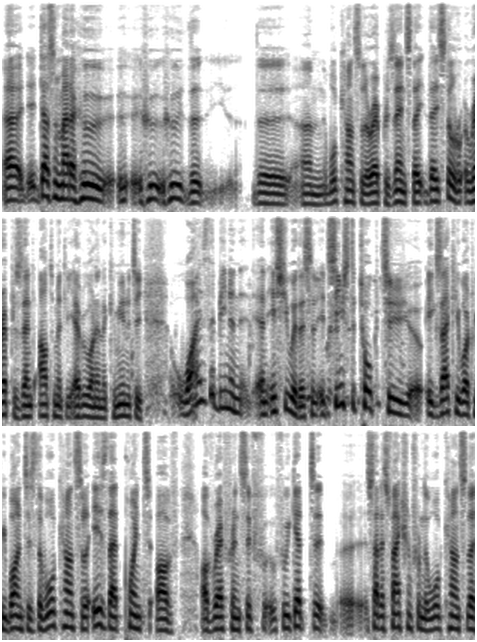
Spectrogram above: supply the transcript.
Uh, it doesn't matter who, who, who the the um, ward councillor represents, they, they still represent ultimately everyone in the community. Why has there been an, an issue with this? It seems to talk to exactly what we want. Is the ward councillor is that point of of reference? If if we get uh, satisfaction from the ward councillor,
